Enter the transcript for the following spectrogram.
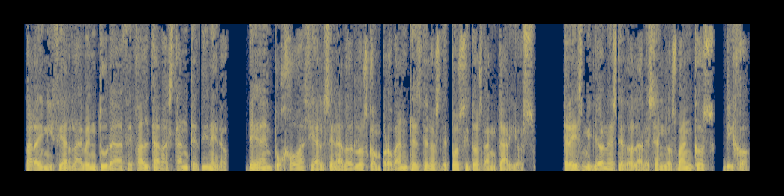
Para iniciar la aventura hace falta bastante dinero. Dea empujó hacia el senador los comprobantes de los depósitos bancarios. Tres millones de dólares en los bancos, dijo.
